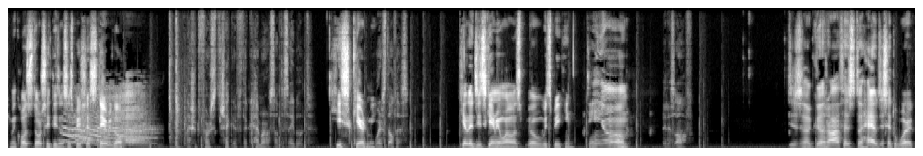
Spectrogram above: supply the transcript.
Can we close the door so it isn't suspicious? There we go. I should first check if the cameras are disabled. He scared me. Where's the office? He legit scared me while I was uh, we speaking. Damn. It is off. This is a good office to have this at work.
